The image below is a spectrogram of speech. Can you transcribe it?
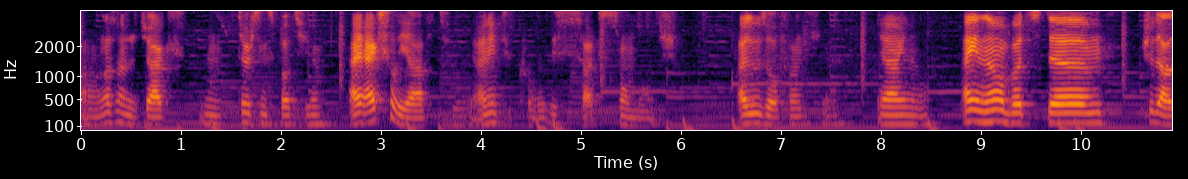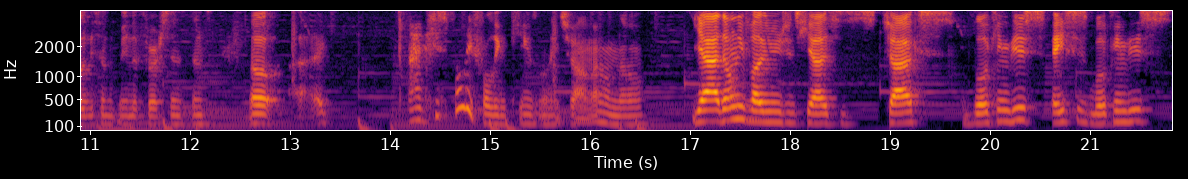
Uh, not on the jack. Mm, interesting spot here. I actually have to. I need to call. This sucks so much. I lose often here. Yeah, I know. I know, but the um, should listened to me in the first instance. No, I, and he's probably folding kings on I jam. I don't know. Yeah, the only value engine he has is jacks blocking this, aces blocking this.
